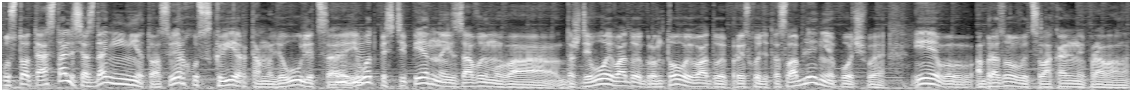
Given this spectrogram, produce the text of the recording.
пустоты остались, а зданий нету. А сверху сквер там или улица. Mm-hmm. И вот постепенно из-за вымыва дождевой водой, грунтовой водой происходит ослабление почвы и образовываются локальные провалы.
